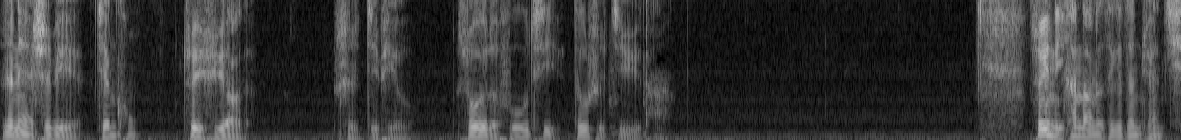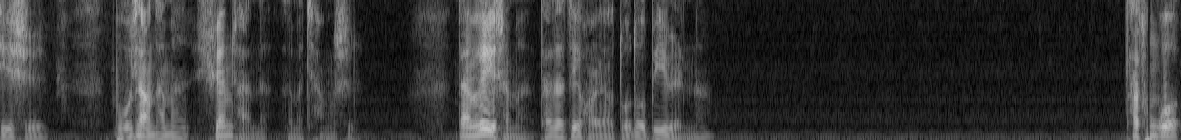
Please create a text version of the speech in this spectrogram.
人脸识别监控最需要的是 GPU，所有的服务器都是基于它。所以你看到了这个政权其实不像他们宣传的那么强势，但为什么他在这会儿要咄咄逼人呢？他通过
